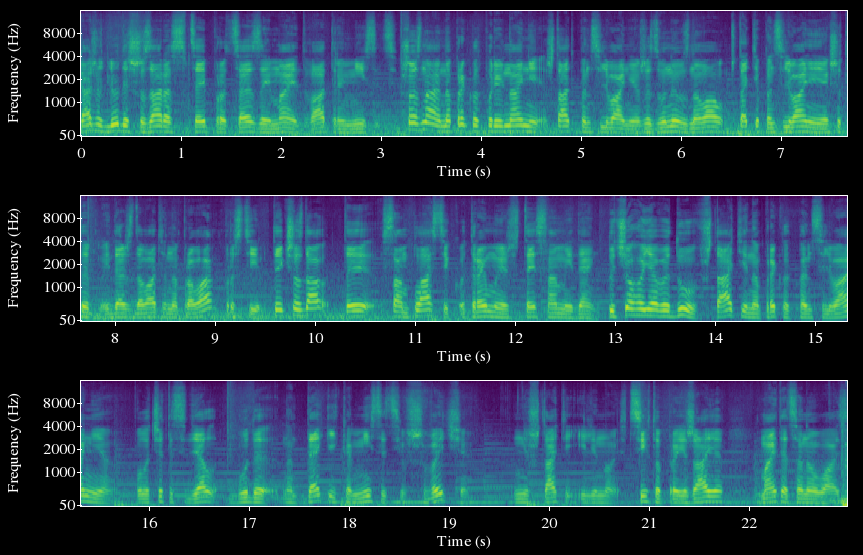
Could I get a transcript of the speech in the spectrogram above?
Кажуть люди, що зараз цей процес займає 2-3 місяці. Що знаю, наприклад, в порівнянні штат Пенсильванія вже дзвонив, знавав. В штаті Пенсильванія, якщо ти йдеш здавати на права прості, ти якщо здав, ти сам пластик отримуєш в той самий день. До чого я веду в штаті, наприклад, Пенсильванія, отримати CDL буде на декілька місяців швидше. ніж в штаті Іллінойс. Всі, хто приїжджає, майте це на увазі.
